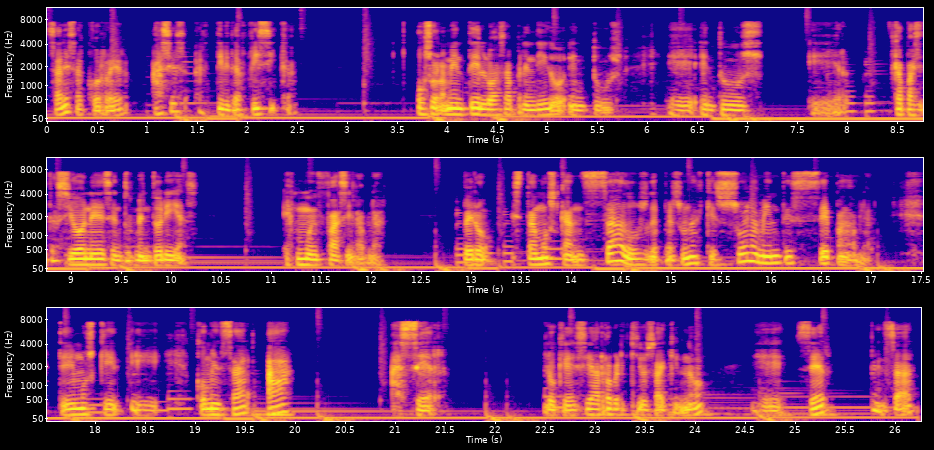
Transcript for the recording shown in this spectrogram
sales a correr, haces actividad física, o solamente lo has aprendido en tus, eh, en tus eh, capacitaciones, en tus mentorías. Es muy fácil hablar, pero estamos cansados de personas que solamente sepan hablar tenemos que comenzar a hacer. Lo que decía Robert Kiyosaki, ¿no? Eh, ser, pensar,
